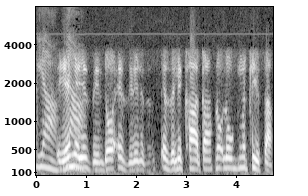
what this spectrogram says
Yeah yenye yeah. yezinto ezilikhaka lokunciphisa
